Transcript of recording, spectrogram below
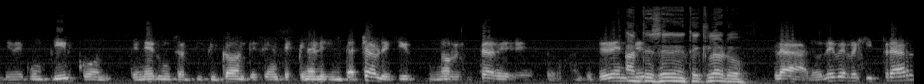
debe cumplir con tener un certificado de antecedentes penales intachables, es decir, no registrar eh, antecedentes. Antecedentes, claro. Claro, debe registrar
